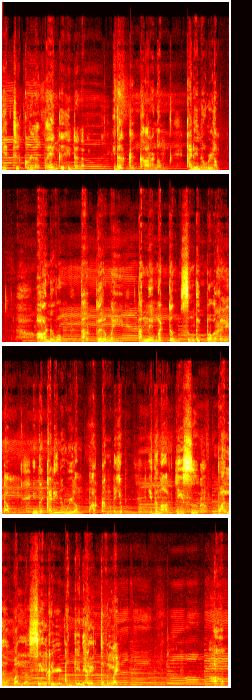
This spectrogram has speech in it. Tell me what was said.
ஏற்றுக்கொள்ள தயங்குகின்றனர். இதற்கு காரணம் கடின உள்ளம். ஆணவம் தற்பெருமை தன்னை மட்டும் சிந்திப்பவர்களிடம் இந்த கடின உள்ளம் பார்க்க முடியும். இதனால் இயேசு பல வல்ல செயல்கள் அங்கே நிகழ்த்தவில்லை. ஆகும்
